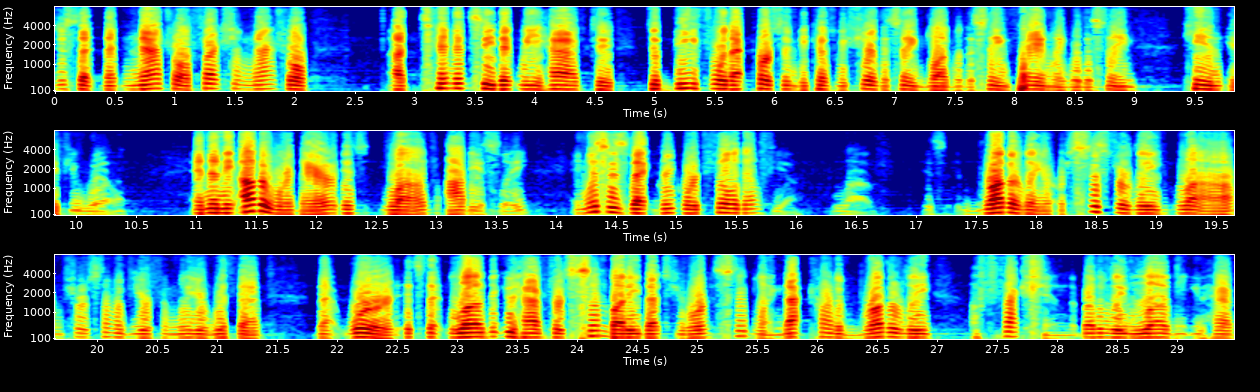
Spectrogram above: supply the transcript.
Just that, that natural affection, natural uh, tendency that we have to, to be for that person because we share the same blood, with the same family, with the same kin, if you will. And then the other word there is love, obviously. And this is that Greek word Philadelphia, love. It's brotherly or sisterly love. I'm sure some of you are familiar with that, that word. It's that love that you have for somebody that's your sibling, that kind of brotherly affection, the brotherly love that you have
